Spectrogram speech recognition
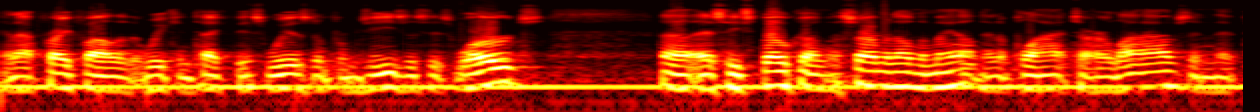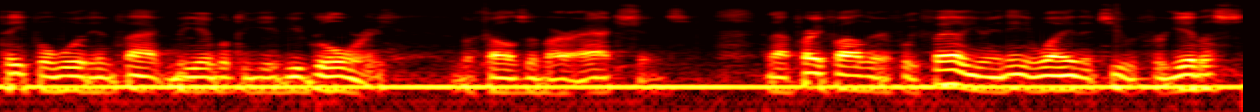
And I pray, Father, that we can take this wisdom from Jesus' words uh, as he spoke on the Sermon on the Mount and apply it to our lives, and that people would, in fact, be able to give you glory because of our actions. And I pray, Father, if we fail you in any way, that you would forgive us.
